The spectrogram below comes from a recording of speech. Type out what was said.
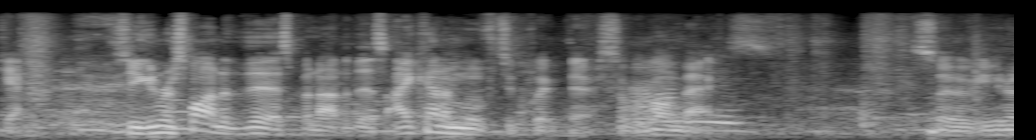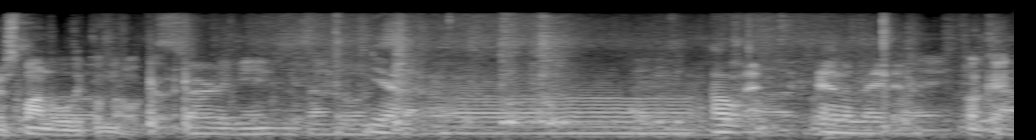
Yeah. So you can respond to this, but not to this. I kind of moved too quick there, so we're going back. So you can respond to Liquimetal Coating. Start a game going Yeah. Uh, I'll a- animate it. Okay.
